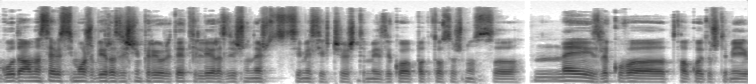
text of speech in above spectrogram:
го давам на себе си, може би, различни приоритети или различно нещо си мислих, че ще ме излекува, пък то всъщност не излекува това, което ще ми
